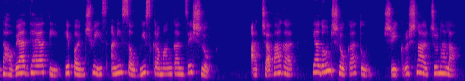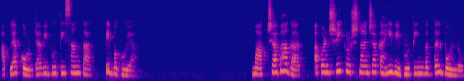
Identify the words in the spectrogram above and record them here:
दहाव्या अध्यायातील हे पंचवीस आणि सव्वीस क्रमांकांचे श्लोक. आजच्या भागात या दोन श्लोकातून श्रीकृष्ण अर्जुनाला आपल्या कोणत्या विभूती सांगतात ते बघूया. मागच्या भागात आपण श्रीकृष्णांच्या काही विभूतींबद्दल बोललो.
